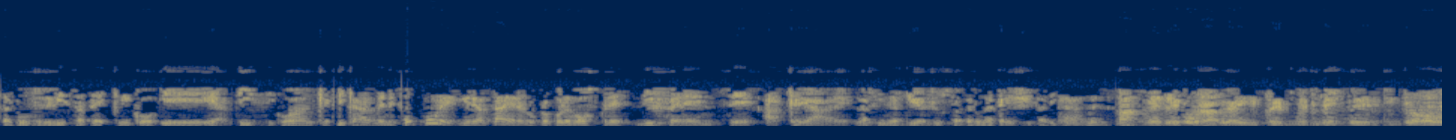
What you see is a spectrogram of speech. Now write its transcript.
dal punto di vista tecnico e, e artistico anche di Carmen, oppure in realtà erano proprio le vostre differenze a creare la sinergia giusta per una crescita di Carmen? Ma vede, ora lei mette in gioco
